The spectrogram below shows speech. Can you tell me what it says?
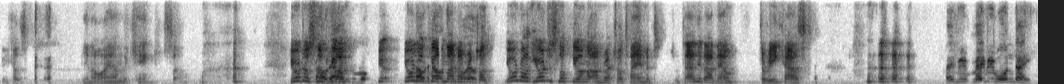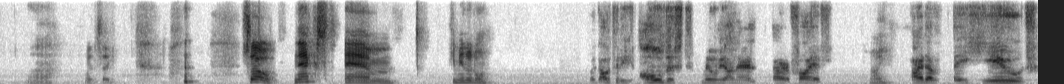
because, you know, I am the king. So you're just Bow lucky on to you're, you're lucky on that on retro. You're not. You're just lucky on that on retrotainment. I'm telling you that now. The recast. Maybe, maybe one day. Uh, we'll see. so next, um, give me another one. We'll go to the oldest movie on there, our five. Right. Part of a huge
